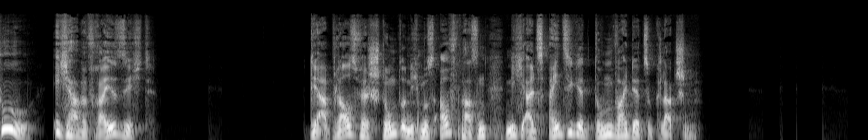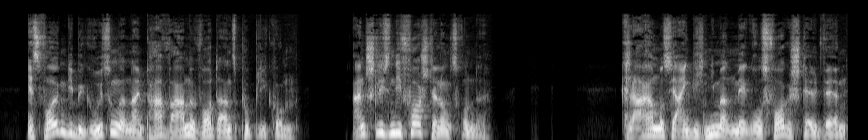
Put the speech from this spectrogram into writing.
Puh, ich habe freie Sicht. Der Applaus verstummt und ich muss aufpassen, nicht als einziger dumm weiterzuklatschen. Es folgen die Begrüßung und ein paar warme Worte ans Publikum. Anschließend die Vorstellungsrunde. Clara muss ja eigentlich niemandem mehr groß vorgestellt werden.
